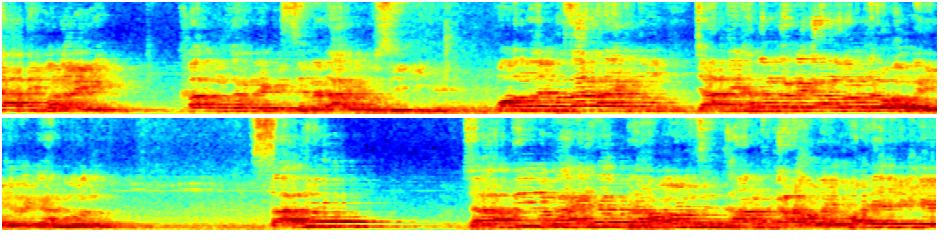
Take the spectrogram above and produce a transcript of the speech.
जाति बनाई खत्म करने की ज़िम्मेदारी उसी की है। वो तो मुझे पता है कि तुम जाति खत्म करने का आंदोलन करो, हम नहीं करेंगे आंदोलन। साथियों, जाति बनाई है ब्राह्मण सिद्धांतकारों ने, पढ़े लिखे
